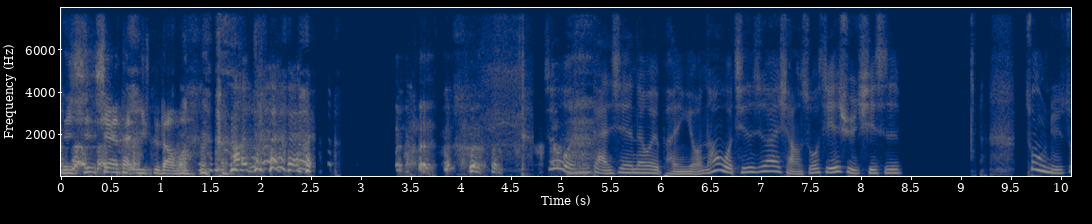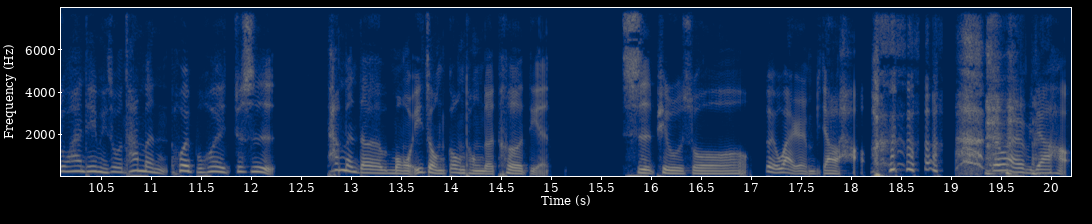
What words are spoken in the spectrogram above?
你现现在才意识到吗？啊，对。所以我很感谢那位朋友。然后我其实就在想说，也许其实。处女座和天秤座，他们会不会就是他们的某一种共同的特点是，譬如说对外人比较好，对外人比较好，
